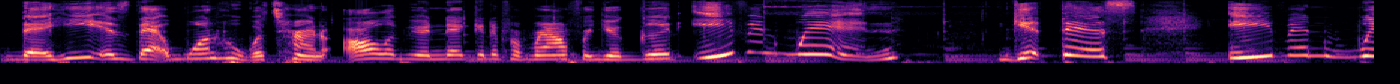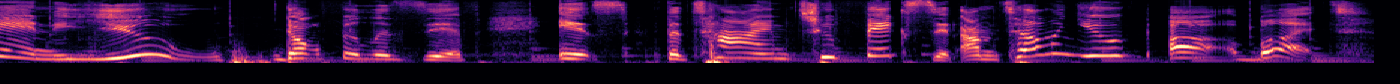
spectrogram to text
That He is that one who will turn all of your negative around for your good, even when get this, even when you don't feel as if it's the time to fix it. I'm telling you, uh, but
